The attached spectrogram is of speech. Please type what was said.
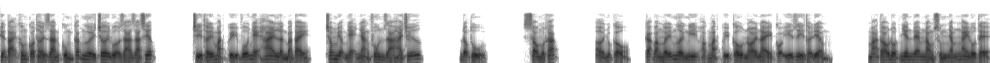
Hiện tại không có thời gian cùng các ngươi chơi đùa ra ra xiếc. Chỉ thấy mặt quỷ vỗ nhẹ hai lần bàn tay, trong miệng nhẹ nhàng phun ra hai chữ. Động thủ. Sau một khắc, ở nhu cầu cả bằng mấy người nghi hoặc mặt quỷ câu nói này có ý gì thời điểm? Mã tháo đột nhiên đem nòng súng nhắm ngay đồ tể.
